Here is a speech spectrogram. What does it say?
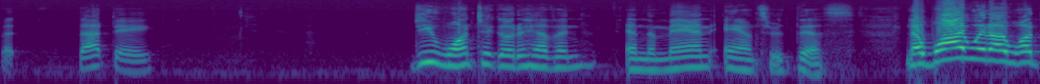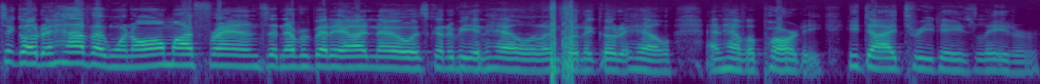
But that day, do you want to go to heaven? And the man answered this. Now, why would I want to go to heaven when all my friends and everybody I know is going to be in hell and I'm going to go to hell and have a party? He died three days later.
